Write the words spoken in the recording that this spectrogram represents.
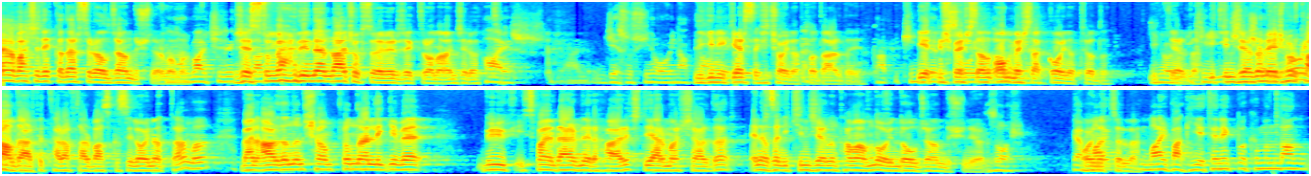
Fenerbahçe'deki kadar süre alacağını düşünüyorum ama. Fenerbahçe'deki Jest'un verdiğinden daha çok süre verecektir ona Ancelotti. Hayır. Yani Jesus yine oynattı. Ligin ilk yarısında hiç oynatmadı Arda'yı. Tabii ikinci yarısı 75'te alıp oynadı ama 15 yine. dakika oynatıyordu. Yine İlk o yarıda. iki- İkinci ikinci yarıda yarı mecbur yine kaldı oynadı. artık taraftar baskısıyla oynattı ama ben Arda'nın Şampiyonlar Ligi ve büyük İspanya derbileri hariç diğer maçlarda en azından ikinci yarının tamamında oyunda olacağını düşünüyorum. Zor. Ya Oynatırlar. Ma- ma- bak yetenek bakımından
